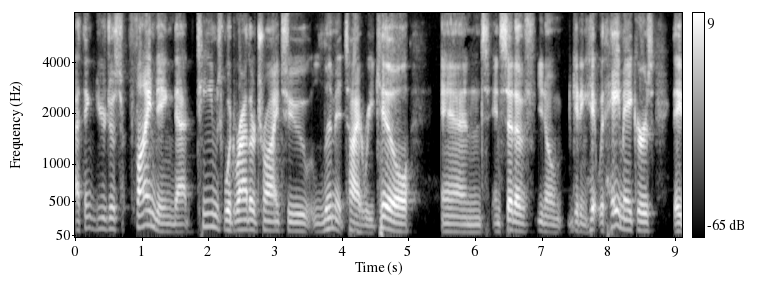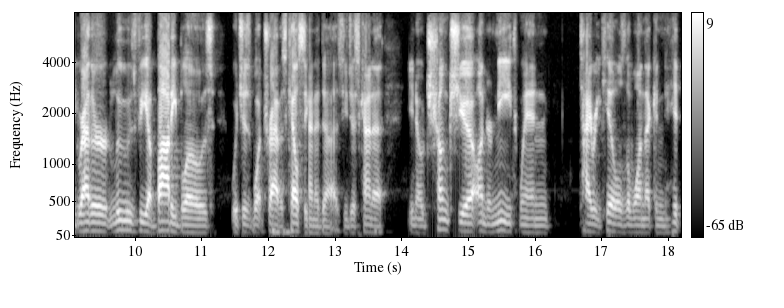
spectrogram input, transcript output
I think you're just finding that teams would rather try to limit Tyreek Hill and instead of you know getting hit with haymakers, they'd rather lose via body blows, which is what Travis Kelce kind of does. He just kind of you know chunks you underneath when Tyreek Hill is the one that can hit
